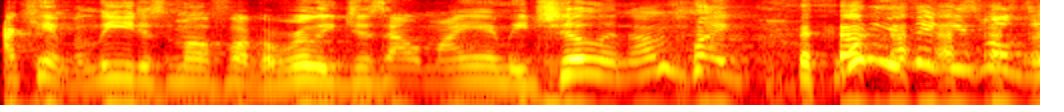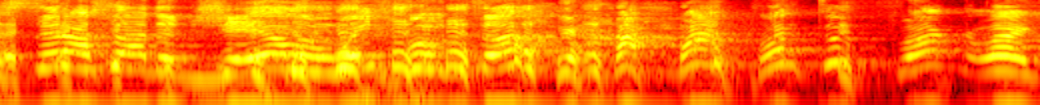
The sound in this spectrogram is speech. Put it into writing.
I can't believe this motherfucker really just out Miami chilling. I'm like, what do you think he's supposed to sit outside the jail and wait for to? what the fuck? Like,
